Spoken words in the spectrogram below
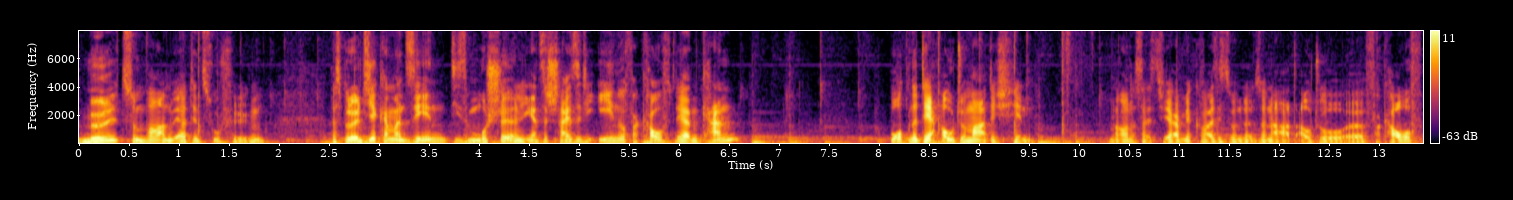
Müll zum Warenwert hinzufügen. Das bedeutet, hier kann man sehen, diese Muscheln, die ganze Scheiße, die eh nur verkauft werden kann, ordnet der automatisch hin. No, das heißt, wir haben hier quasi so eine, so eine Art Autoverkauf.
